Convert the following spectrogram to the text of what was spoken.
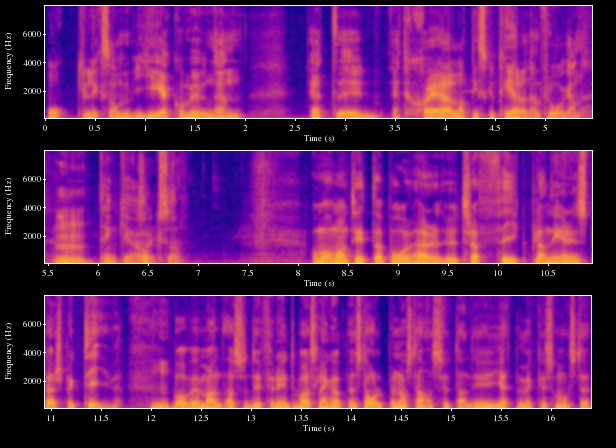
och liksom ge kommunen ett, eh, ett skäl att diskutera den frågan, Mm. tänker jag Exakt. också. Om, man- om man tittar på det här ur trafikplaneringsperspektiv. Mm. Vad vill man, alltså det, för det är inte bara att slänga upp en stolpe någonstans utan det är ju jättemycket som måste...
